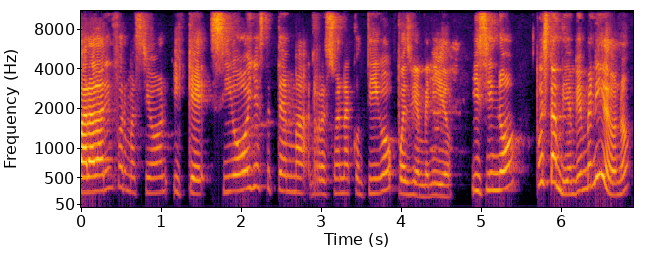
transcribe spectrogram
para dar información y que si hoy este tema resuena contigo, pues bienvenido. Y si no, pues también bienvenido, ¿no?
